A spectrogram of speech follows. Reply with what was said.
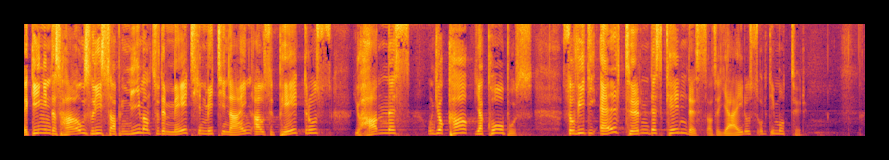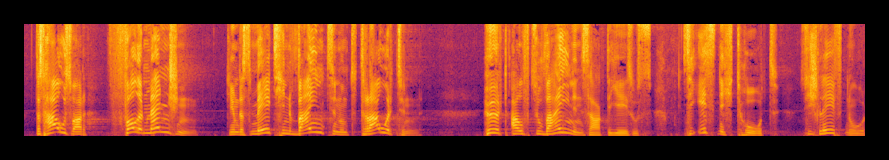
Er ging in das Haus, ließ aber niemand zu dem Mädchen mit hinein, außer Petrus, Johannes und Jakobus sowie die Eltern des Kindes, also Jairus und die Mutter. Das Haus war voller Menschen, die um das Mädchen weinten und trauerten. Hört auf zu weinen, sagte Jesus. Sie ist nicht tot, sie schläft nur.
